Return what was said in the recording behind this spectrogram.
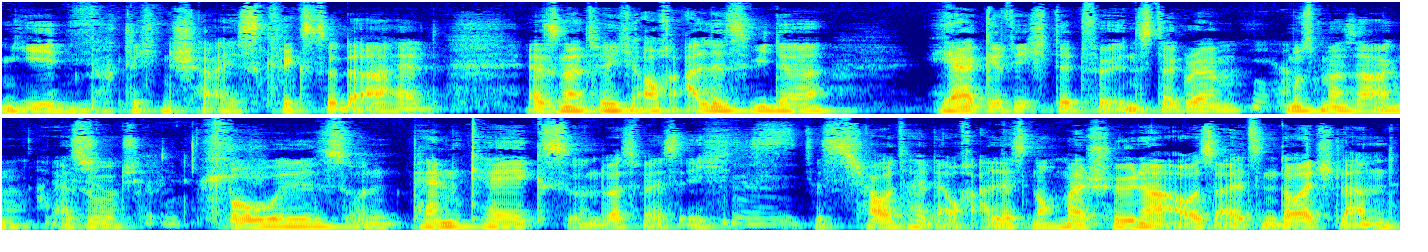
jeden möglichen Scheiß kriegst du da halt. Es ist natürlich auch alles wieder hergerichtet für Instagram, Ja. muss man sagen. Aber also. Bowls und Pancakes und was weiß ich. Das, das schaut halt auch alles nochmal schöner aus als in Deutschland.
